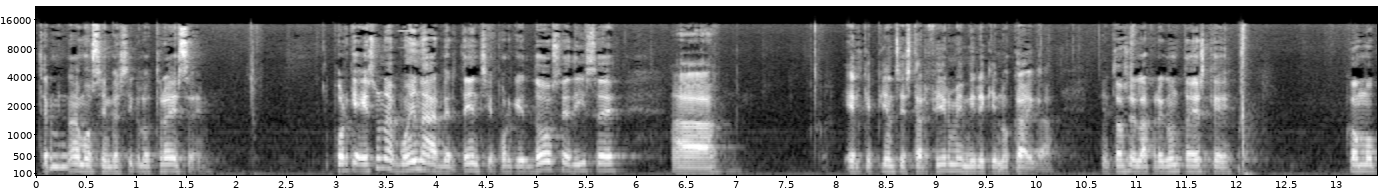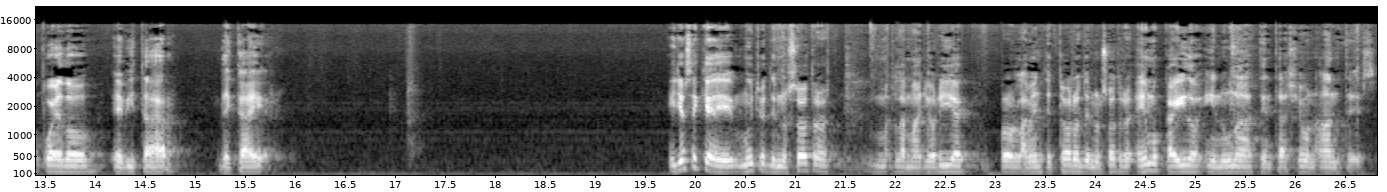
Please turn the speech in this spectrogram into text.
terminamos en versículo 13. Porque es una buena advertencia, porque 12 dice, ah, el que piense estar firme, mire que no caiga. Entonces la pregunta es que, ¿cómo puedo evitar de caer? Y yo sé que muchos de nosotros, la mayoría, probablemente todos de nosotros, hemos caído en una tentación antes.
